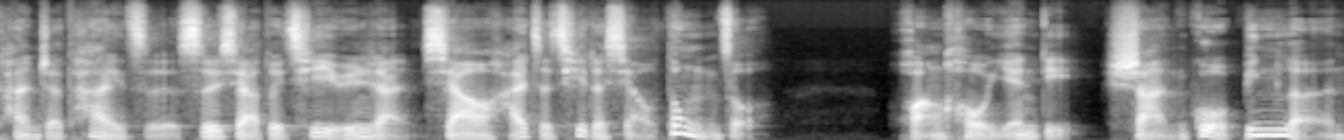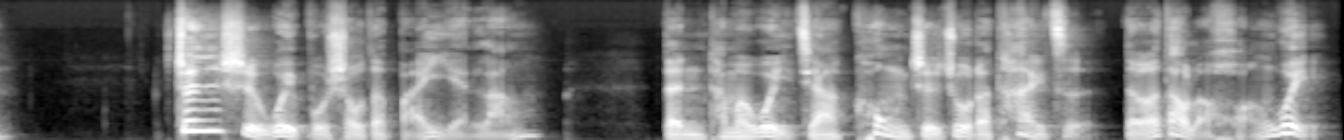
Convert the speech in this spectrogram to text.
看着太子私下对戚云染小孩子气的小动作，皇后眼底闪过冰冷，真是喂不熟的白眼狼。等他们魏家控制住了太子，得到了皇位，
